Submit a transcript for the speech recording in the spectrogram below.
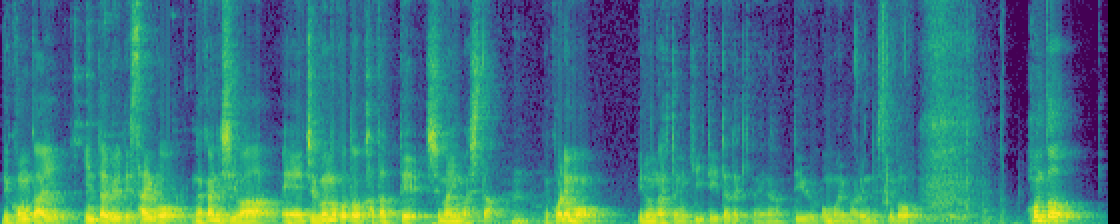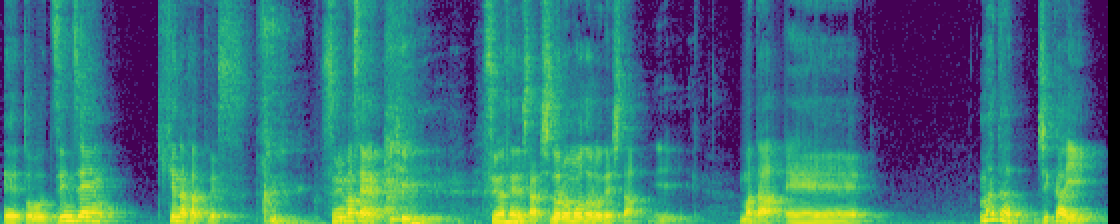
で今回インタビューで最後中西は、えー自分のことを語ってしまいました、でこれもいろんな人に聞いていただきたいなっていう思いもあるんですけど本当えっ、と全然聞けなかったです。すみません。いすみませんでした。しどろもどろでした。またえーまた次回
